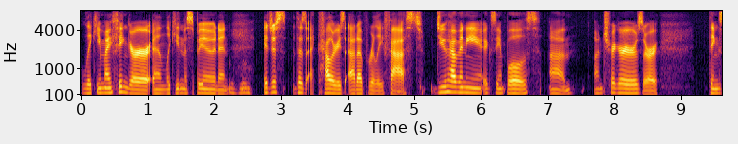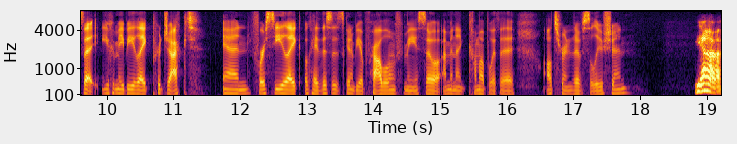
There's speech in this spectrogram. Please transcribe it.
licking my finger and licking the spoon and mm-hmm. it just those calories add up really fast. Do you have any examples um, on triggers or things that you can maybe like project and foresee like okay this is going to be a problem for me so I'm going to come up with a alternative solution? Yeah,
